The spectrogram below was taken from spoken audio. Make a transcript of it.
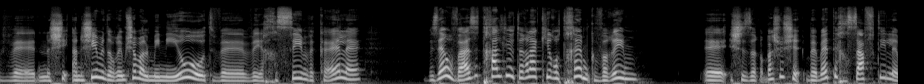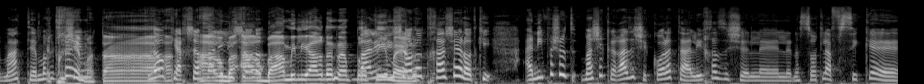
ואנשים מדברים שם על מיניות ו... ויחסים וכאלה, וזהו, ואז התחלתי יותר להכיר אתכם, גברים, אה, שזה משהו שבאמת נחשפתי למה אתם מרגישים. אתכם, אתה... לא, כי עכשיו בא לי לשאול... ארבעה מיליארד הפרטים האלה. בא לי לשאול אותך שאלות, כי אני פשוט, מה שקרה זה שכל התהליך הזה של אה, לנסות להפסיק, אה,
